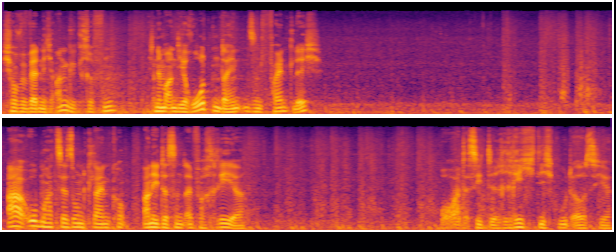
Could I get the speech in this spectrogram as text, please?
Ich hoffe, wir werden nicht angegriffen. Ich nehme an, die Roten da hinten sind feindlich. Ah, oben hat es ja so einen kleinen... Kom ah, nee, das sind einfach Rehe. Boah, das sieht richtig gut aus hier.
